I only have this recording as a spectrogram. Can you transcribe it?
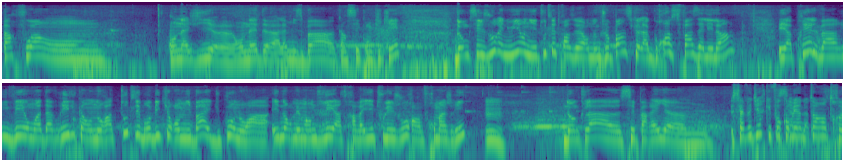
parfois on on agit, euh, on aide à la mise bas quand c'est compliqué. Donc c'est jour et nuit, on y est toutes les trois heures. Donc je pense que la grosse phase, elle est là. Et après, elle va arriver au mois d'avril quand on aura toutes les brebis qui auront mis bas et du coup, on aura énormément de lait à travailler tous les jours en fromagerie. Mm. Donc là, euh, c'est pareil. euh, Ça veut dire qu'il faut combien de temps course. entre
